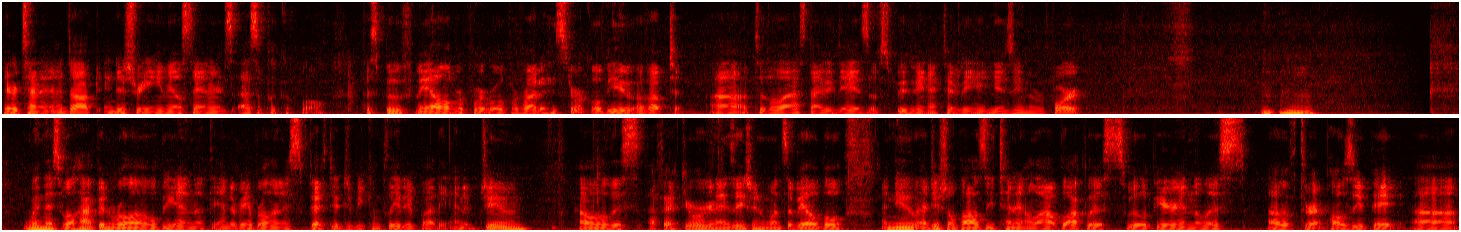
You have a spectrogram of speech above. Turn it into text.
their tenant and adopt industry email standards as applicable. The spoof mail report will provide a historical view of up to uh, up to the last 90 days of spoofing activity using the report. when this will happen, rollout will begin at the end of April and is expected to be completed by the end of June. How will this affect your organization? Once available, a new additional policy tenant allow block lists will appear in the list of threat policy uh,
